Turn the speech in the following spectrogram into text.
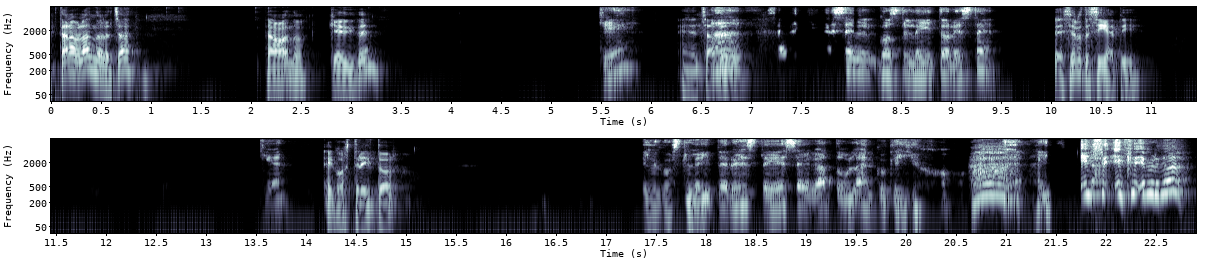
Están hablando en el chat. Están hablando. ¿Qué dicen? ¿qué? En el chat Ah, del... ¿sabes quién es el Ghostlator este? Ese no te sigue a ti. ¿Quién? El Ghostrator. El Ghostlator este es el gato blanco que yo. ¡Ah! Ay, ¡Ese, ese, es verdad!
